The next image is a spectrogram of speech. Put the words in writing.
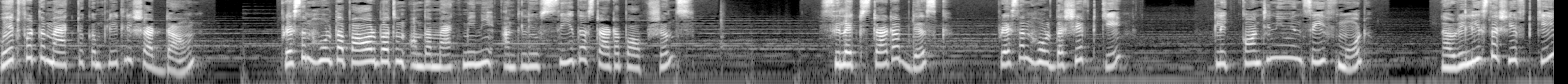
Wait for the Mac to completely shut down. Press and hold the power button on the Mac mini until you see the startup options. Select startup disk Press and hold the shift key. Click continue in safe mode. Now release the shift key.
